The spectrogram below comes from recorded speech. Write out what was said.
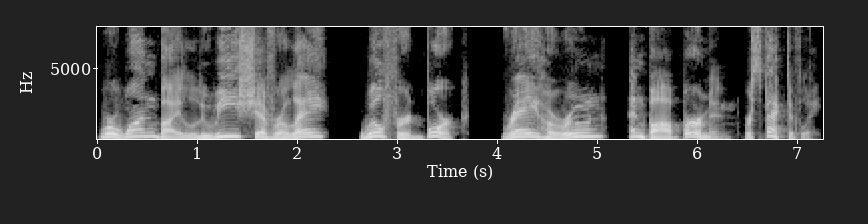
were won by Louis Chevrolet, Wilford Bourque, Ray Harroun, and Bob Burman, respectively.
